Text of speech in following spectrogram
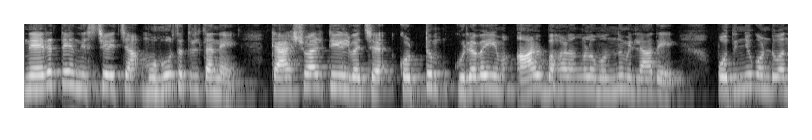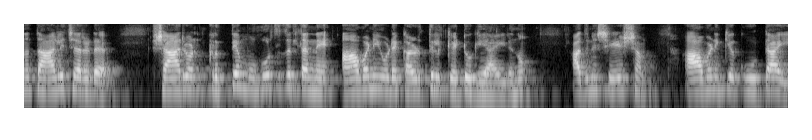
നേരത്തെ നിശ്ചയിച്ച മുഹൂർത്തത്തിൽ തന്നെ കാഷ്വാലിറ്റിയിൽ വെച്ച് കൊട്ടും കുരവയും ആൾബഹളങ്ങളും ഒന്നുമില്ലാതെ പൊതിഞ്ഞുകൊണ്ടുവന്ന താലിച്ചരട് ഷാരോൺ കൃത്യമുഹൂർത്തത്തിൽ തന്നെ ആവണിയുടെ കഴുത്തിൽ കെട്ടുകയായിരുന്നു. അതിനുശേഷം ആവണിക്ക് കൂട്ടായി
